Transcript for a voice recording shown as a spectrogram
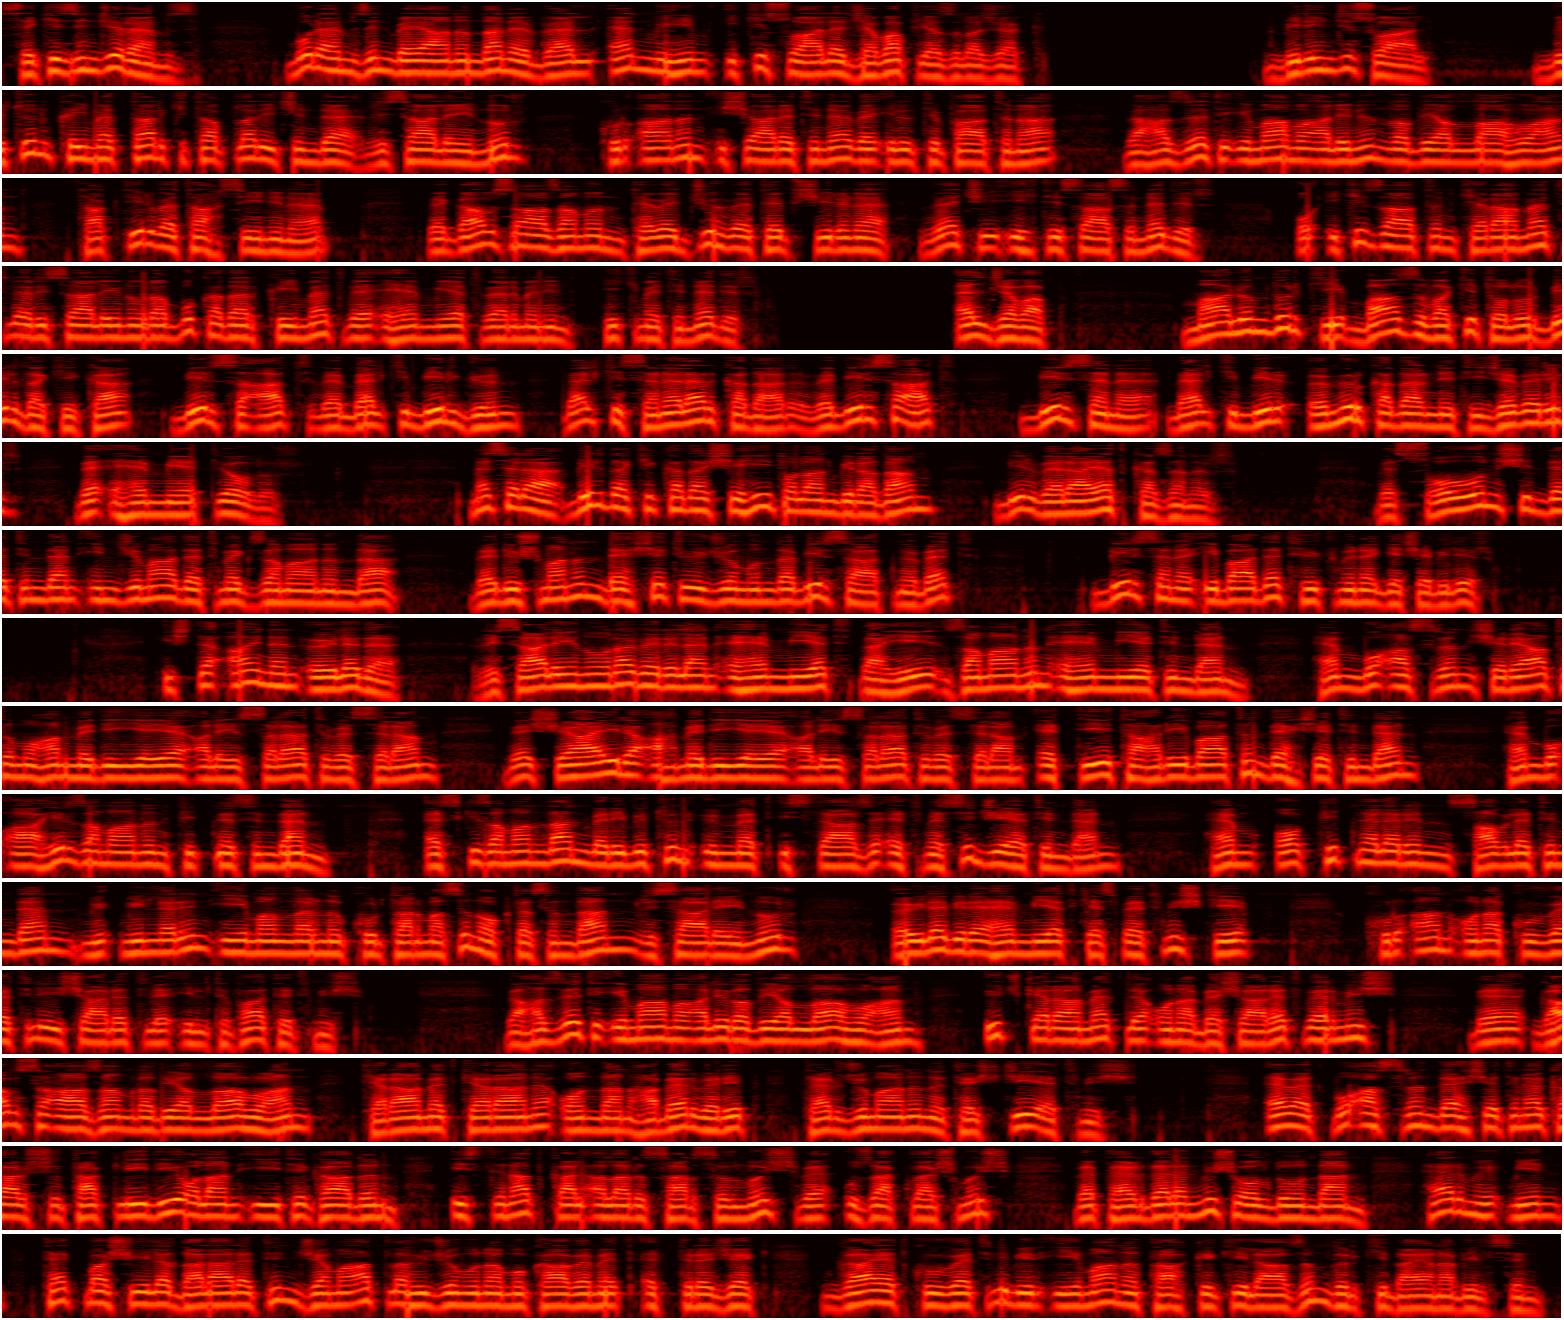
Sekizinci remz. Bu remzin beyanından evvel en mühim iki suale cevap yazılacak. Birinci sual. Bütün kıymettar kitaplar içinde Risale-i Nur, Kur'an'ın işaretine ve iltifatına ve Hazreti İmam Ali'nin radıyallahu an takdir ve tahsinine ve Gavs-ı Azam'ın teveccüh ve tebşirine veçi ihtisası nedir? O iki zatın kerametle Risale-i Nur'a bu kadar kıymet ve ehemmiyet vermenin hikmeti nedir? El cevap. Malumdur ki bazı vakit olur bir dakika, bir saat ve belki bir gün, belki seneler kadar ve bir saat, bir sene, belki bir ömür kadar netice verir ve ehemmiyetli olur. Mesela bir dakikada şehit olan bir adam, bir velayet kazanır. Ve soğuğun şiddetinden incimad etmek zamanında ve düşmanın dehşet hücumunda bir saat nöbet, bir sene ibadet hükmüne geçebilir. İşte aynen öyle de, Risale-i Nur'a verilen ehemmiyet dahi zamanın ehemmiyetinden hem bu asrın şeriat-ı Muhammediyeye aleyhissalatu vesselam ve şair-i Ahmediyeye aleyhissalatu vesselam ettiği tahribatın dehşetinden hem bu ahir zamanın fitnesinden eski zamandan beri bütün ümmet istiaze etmesi cihetinden hem o fitnelerin savletinden müminlerin imanlarını kurtarması noktasından Risale-i Nur öyle bir ehemmiyet kesbetmiş ki Kur'an ona kuvvetli işaretle iltifat etmiş ve Hazreti İmam Ali radıyallahu an üç kerametle ona beşaret vermiş ve Gavs-ı Azam radıyallahu an keramet kerane ondan haber verip tercümanını teşcih etmiş. Evet bu asrın dehşetine karşı taklidi olan itikadın istinat kalaları sarsılmış ve uzaklaşmış ve perdelenmiş olduğundan her mümin tek başıyla dalaletin cemaatla hücumuna mukavemet ettirecek gayet kuvvetli bir imanı tahkiki lazımdır ki dayanabilsin.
